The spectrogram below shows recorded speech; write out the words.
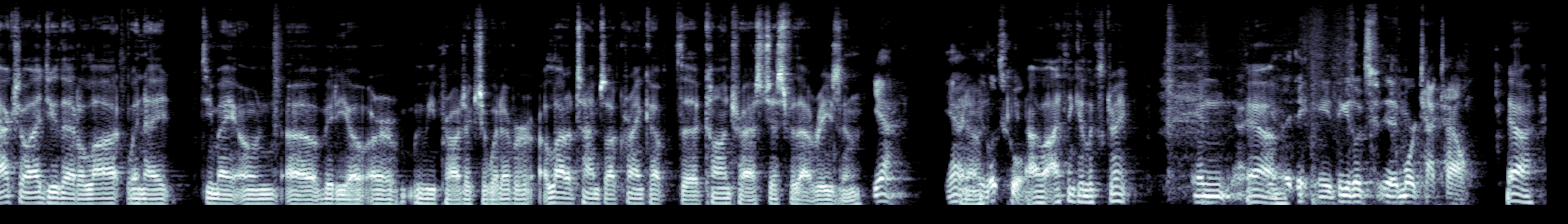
Actually, I do that a lot when I do my own uh, video or movie projects or whatever. A lot of times I'll crank up the contrast just for that reason. Yeah, yeah, You know, it looks cool, I, I think it looks great. and Yeah. I, I think I think it looks uh, more tactile. Yeah.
